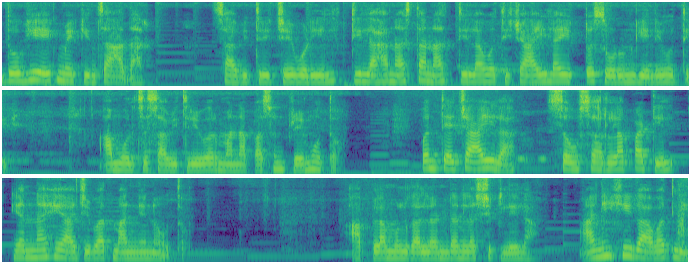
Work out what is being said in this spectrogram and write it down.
दोघी एकमेकींचा आधार. सावित्रीचे वडील ती लहान असतानाच तिला व तिच्या आईला एकटं सोडून गेले होते. अमोलचं सावित्रीवर मनापासून प्रेम होतं. पण त्याच्या आईला सौ सरला पाटील यांना हे अजिबात मान्य नव्हतं. आपला मुलगा लंडनला शिकलेला आणि ही गावातली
